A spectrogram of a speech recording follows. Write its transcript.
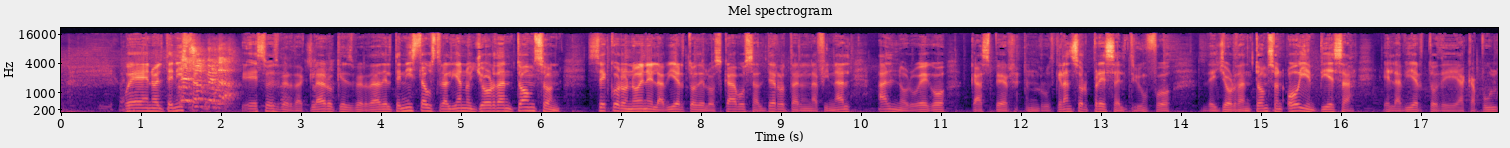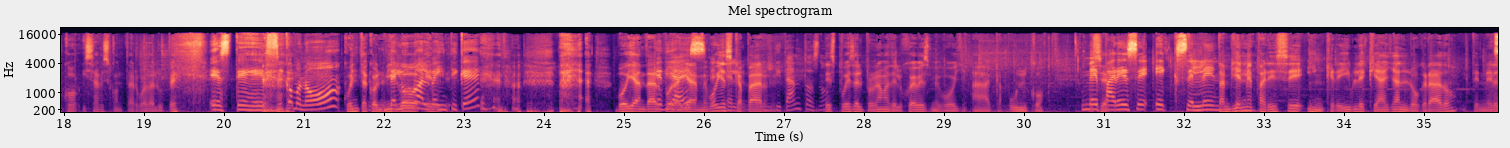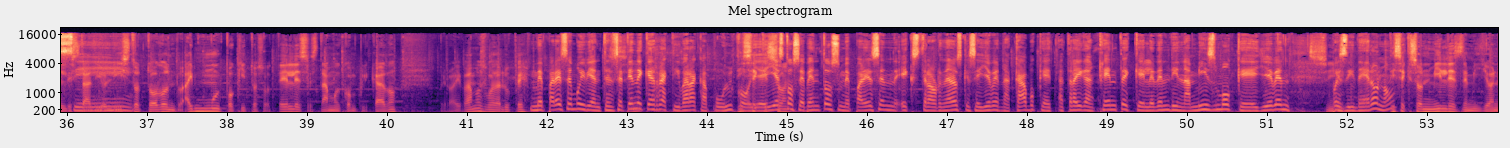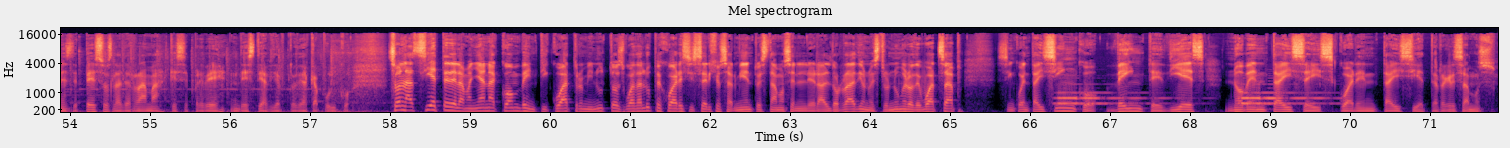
Bueno, el tenista. Eso es verdad. Eso es verdad, claro que es verdad. El tenista australiano Jordan Thompson se coronó en el abierto de los cabos al derrotar en la final al noruego Casper Ruth. Gran sorpresa el triunfo de Jordan Thompson. Hoy empieza el abierto de Acapulco. ¿Y sabes contar, Guadalupe? Este, sí, como no. Cuenta conmigo. ¿Del 1 al 20 qué? voy a andar por allá. Me voy a escapar. Después del programa del jueves me voy a Acapulco. Me parece excelente. También me parece increíble que hayan logrado tener el estadio listo, todo. Hay muy poquitos hoteles, está muy complicado pero ahí vamos, Guadalupe. Me parece muy bien. Se tiene que reactivar Acapulco y, estos eventos me parecen extraordinarios que se lleven a cabo, que atraigan gente, que le den dinamismo, que lleven pues dinero, ¿no? Dice que son miles de millones de pesos la derrama que se prevé de este abierto de Acapulco. Son las 7 de la mañana con 24 minutos. Guadalupe Juárez y Sergio Sarmiento estamos en el Heraldo Radio. Nuestro número de WhatsApp 55 20 10 96 47. Regresamos.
